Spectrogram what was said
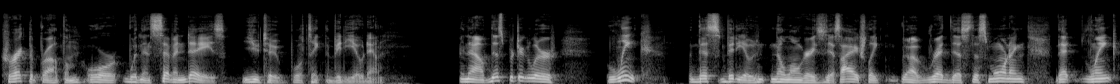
correct the problem, or within seven days, YouTube will take the video down. Now, this particular link, this video no longer exists. I actually uh, read this this morning. That link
